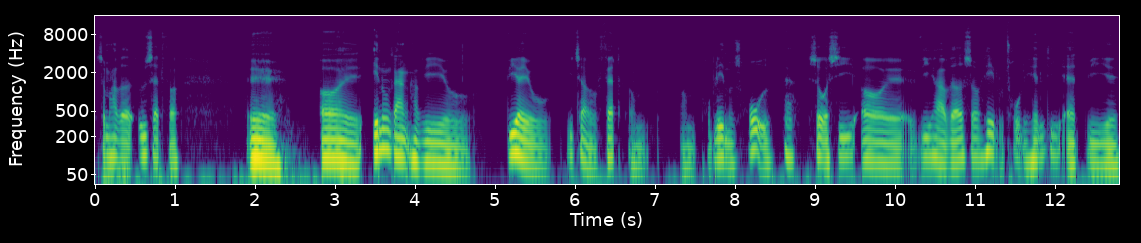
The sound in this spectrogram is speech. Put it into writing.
som har været udsat for. Øh, og øh, endnu en gang har vi jo, vi er jo, vi tager jo fat om, om problemets rod, Ja. så at sige, og øh, vi har været så helt utrolig heldige, at vi øh,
